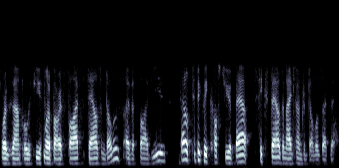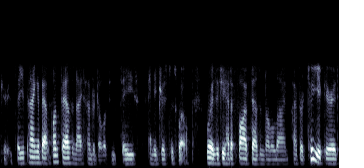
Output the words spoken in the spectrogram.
For example, if you want to borrow $5,000 over five years, that'll typically cost you about $6,800 over that period. So you're paying about $1,800 in fees and interest as well. Whereas if you had a $5,000 loan over a two year period,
